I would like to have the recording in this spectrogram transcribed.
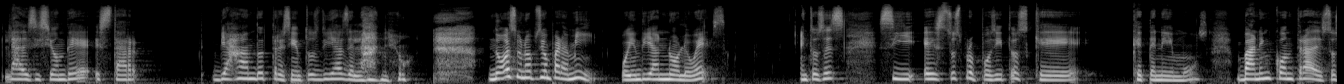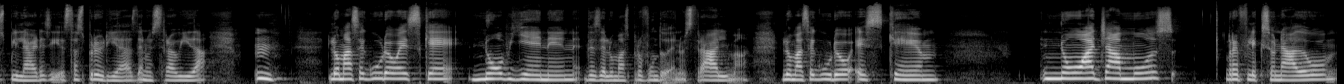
la decisión de estar viajando 300 días del año no es una opción para mí, hoy en día no lo es. Entonces, si estos propósitos que que tenemos van en contra de estos pilares y de estas prioridades de nuestra vida, mm, lo más seguro es que no vienen desde lo más profundo de nuestra alma. Lo más seguro es que no hayamos reflexionado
